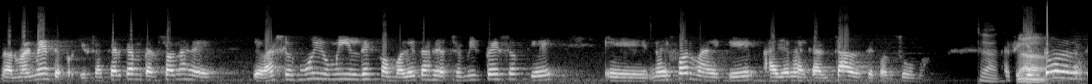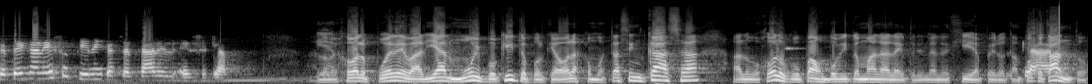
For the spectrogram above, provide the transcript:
normalmente, porque se acercan personas de, de barrios muy humildes con boletas de 8 mil pesos que eh, no hay forma de que hayan alcanzado ese consumo. Así que todos los que tengan eso tienen que aceptar el, reclamo. A lo mejor puede variar muy poquito, porque ahora como estás en casa, a lo mejor ocupás un poquito más la, la energía, pero tampoco tanto.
